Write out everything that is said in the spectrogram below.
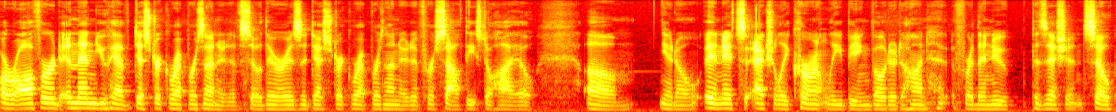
are offered, and then you have district representatives. So there is a district representative for Southeast Ohio. Um, you know, and it's actually currently being voted on for the new position. So,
